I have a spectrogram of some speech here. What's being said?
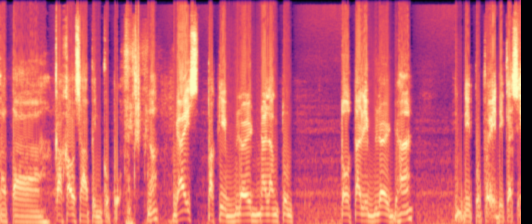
at ah, kakausapin ko po. No? Guys, paki-blurred na lang to totally blurred ha. Hindi po pwede kasi.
